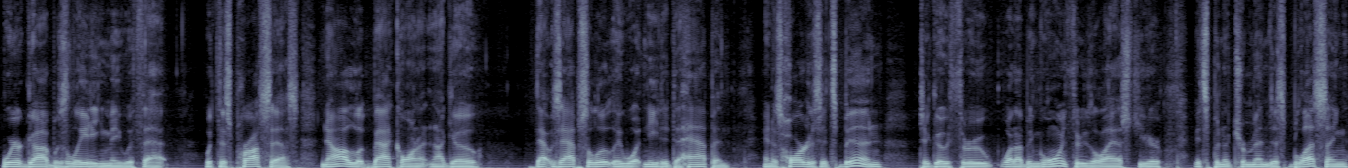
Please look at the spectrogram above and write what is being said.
where God was leading me with that, with this process. Now I look back on it and I go, that was absolutely what needed to happen and as hard as it's been to go through what I've been going through the last year, it's been a tremendous blessing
